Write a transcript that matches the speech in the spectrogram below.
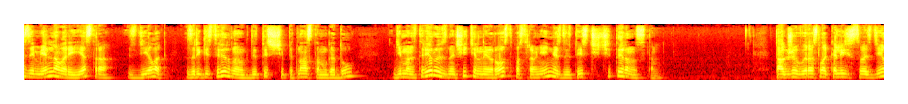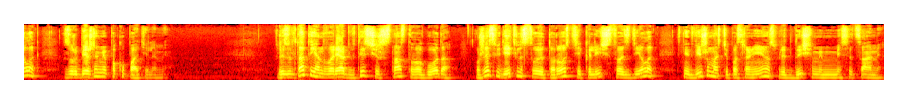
земельного реестра сделок, зарегистрированных в 2015 году, демонстрируют значительный рост по сравнению с 2014 также выросло количество сделок с зарубежными покупателями. Результаты января 2016 года уже свидетельствуют о росте количества сделок с недвижимостью по сравнению с предыдущими месяцами.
